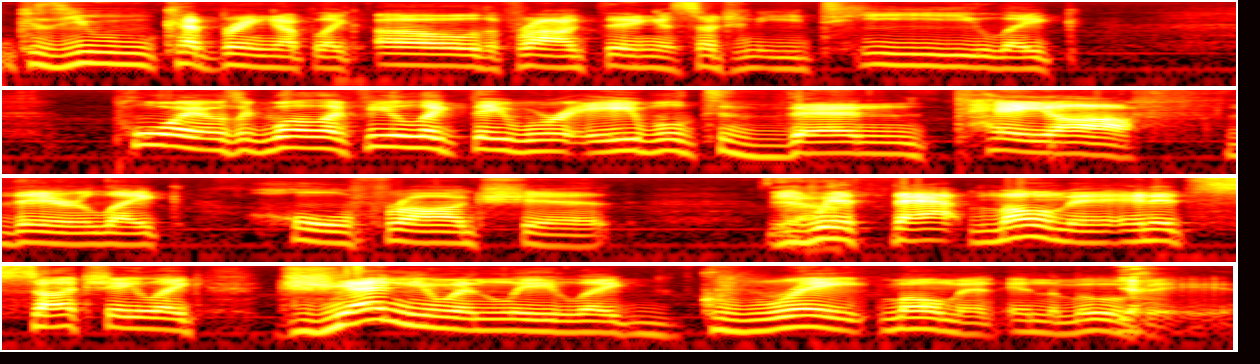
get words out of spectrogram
because you kept bringing up like, oh, the frog thing is such an ET like ploy. I was like, well, I feel like they were able to then pay off their like whole frog shit Yeah. with that moment, and it's such a like genuinely like great moment in the movie.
